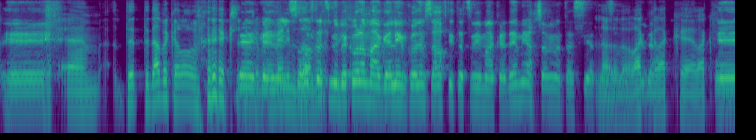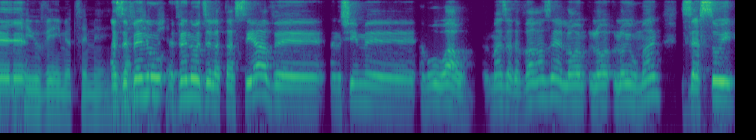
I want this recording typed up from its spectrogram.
אמ, תדע בקרוב, כשתקבל כן, מיילים כן, זוהמים. שרוף את עצמי בכל המעגלים, קודם שרפתי את עצמי מהאקדמיה, עכשיו עם התעשייה. לא, לא, לא, רק אה, חיוביים יוצאים. אז הבאנו את זה לתעשייה, ואנשים אה, אמרו, וואו, מה זה הדבר הזה? לא, לא יאומן, זה עשוי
